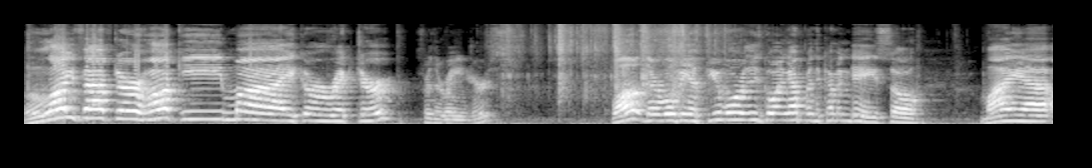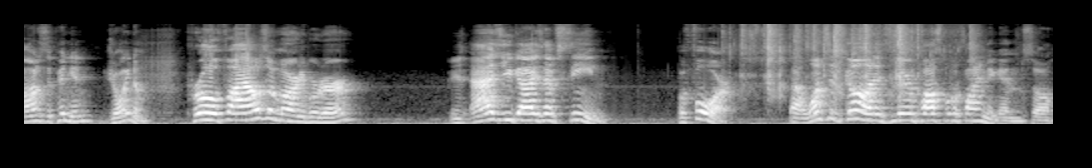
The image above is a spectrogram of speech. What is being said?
Life After Hockey, Mike Richter for the Rangers. Well, there will be a few more of these going up in the coming days, so my uh, honest opinion, join them profiles of Marty Brodeur. As you guys have seen before, that once it's gone, it's near impossible to find again. So,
